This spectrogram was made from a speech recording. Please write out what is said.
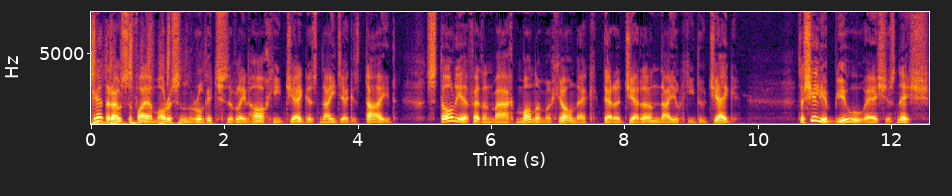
Gerder Sophia Morrison ruggich sy flein hochi jeg as naijeg as died, stolia fedden mach monna machionek der a jera naich idu jeg. Ta shilia biw eishes nish,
